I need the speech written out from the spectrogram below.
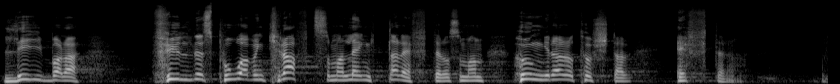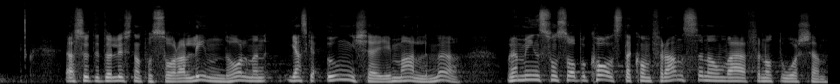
liv bara fylldes på av en kraft som man längtar efter och som man hungrar och törstar efter. Jag har suttit och lyssnat på Sara Lindholm, en ganska ung tjej i Malmö. Och jag minns hon sa på Karlstadkonferensen när hon var här för något år sedan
